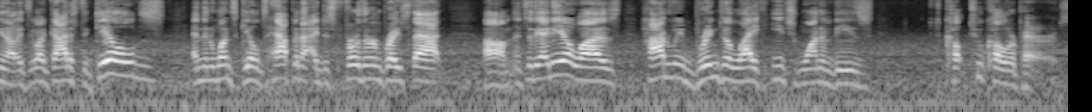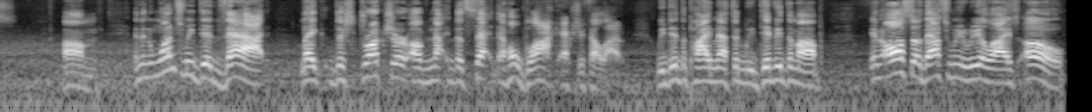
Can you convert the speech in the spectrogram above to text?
you know, it's what got us to guilds. And then once guilds happen, I just further embraced that. Um, and so the idea was how do we bring to life each one of these two color pairs? Um, and then once we did that, like the structure of the set, the whole block actually fell out. We did the pie method, we divvied them up. And also, that's when we realized, oh,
